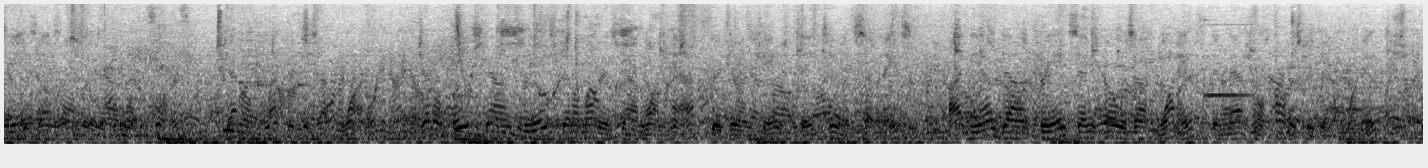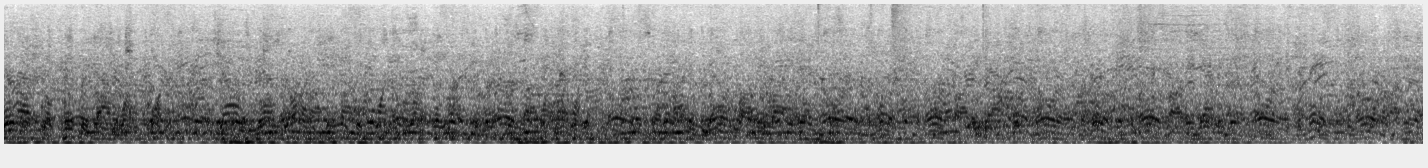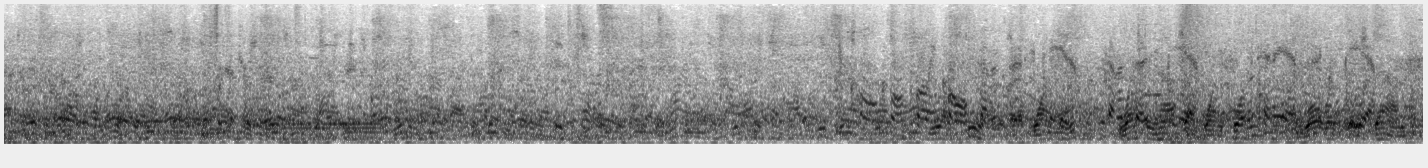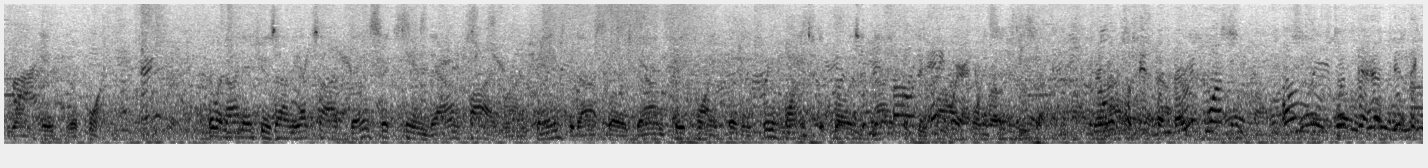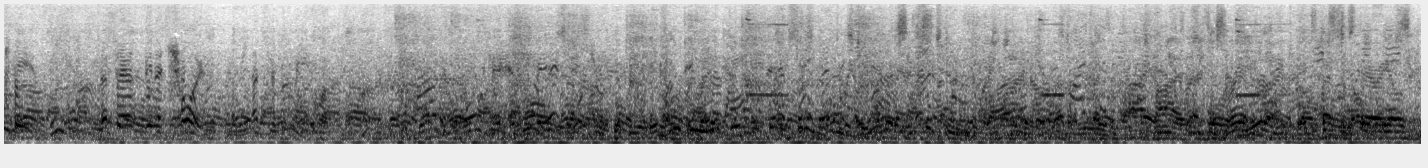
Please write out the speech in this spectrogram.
General Electric is up one. General Foods down three eighths. General Motors down one half. Goodyear unchanged at 18 and seven eighths. IBM down three eighths. Inco is up one eighth. International Chemistry down one eighth. International Paper down one quarter. Johns Manville unchanged at issues on the upside today. 16 down, 5 were unchanged. The Dow closed down 3.33 points to close at 955, 2067. There is one only when there has been the case that there has been a choice. That's the main one.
